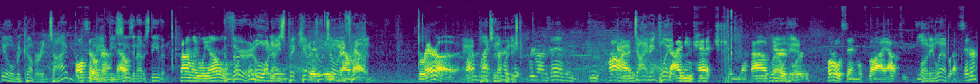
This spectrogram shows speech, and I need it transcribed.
He'll recover in time. also Half the out. season out of Steven. Finally, Leon. The third. Oh, nice pick. Kitakuto and. Barrera, And bottom pops it up hit three runs in to tie. And diving play. diving catch in the foul Well territory. Burleson will fly out to deep in left. left center.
